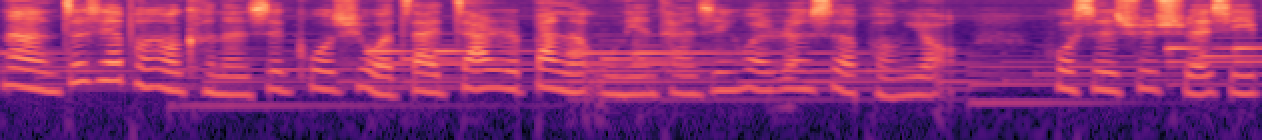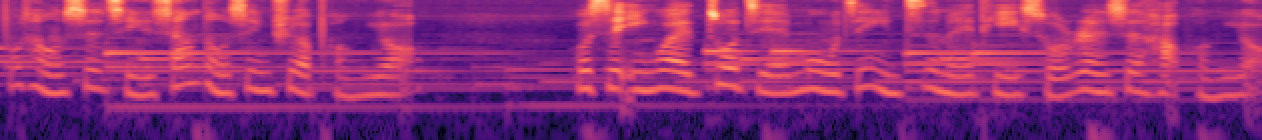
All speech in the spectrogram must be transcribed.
那这些朋友可能是过去我在假日办了五年谈心会认识的朋友，或是去学习不同事情相同兴趣的朋友。或是因为做节目、经营自媒体所认识好朋友，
